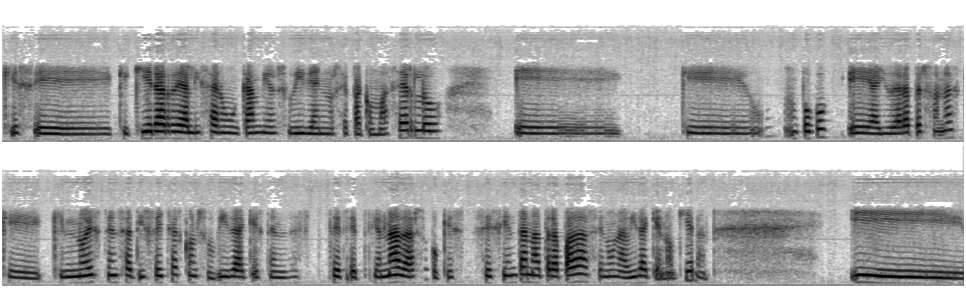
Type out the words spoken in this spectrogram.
que se que quiera realizar un cambio en su vida y no sepa cómo hacerlo eh, que un poco eh, ayudar a personas que, que no estén satisfechas con su vida que estén decepcionadas o que se sientan atrapadas en una vida que no quieran y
